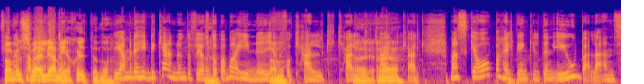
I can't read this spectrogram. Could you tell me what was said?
Får jag väl svälja ner skiten då? Ja, men det, det kan du inte för jag stoppar bara in nya. Du får kalk, kalk, Ja, ja, kalk, ja. kalk. Man skapar helt enkelt en obalans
